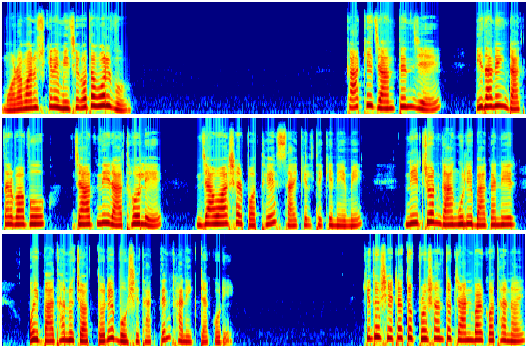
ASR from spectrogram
মরা মানুষকে নিয়ে মিছে কথা বলব? কাকে জানতেন যে ইদানিং ডাক্তারবাবু চাঁদনি রাত হলে যাওয়া আসার পথে সাইকেল থেকে নেমে নির্জন গাঙ্গুলি বাগানের ওই বাঁধানো চত্বরে বসে থাকতেন খানিকটা করে। কিন্তু সেটা তো প্রশান্ত জানবার কথা নয়।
